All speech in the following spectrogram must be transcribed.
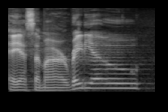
ASMR Radio.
